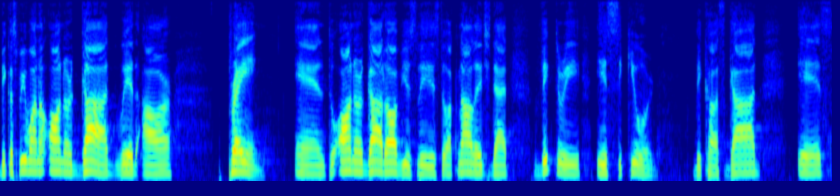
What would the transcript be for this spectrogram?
because we want to honor God with our praying. And to honor God, obviously, is to acknowledge that victory is secured because God is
